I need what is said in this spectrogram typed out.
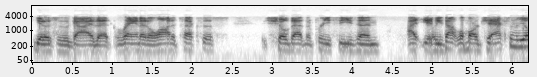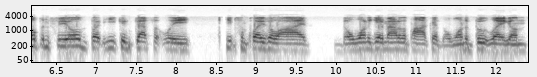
you know, this is a guy that ran at a lot of Texas, showed that in the preseason. I, you know, he's not Lamar Jackson in the open field, but he can definitely keep some plays alive. They'll want to get him out of the pocket. They'll want to bootleg him.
